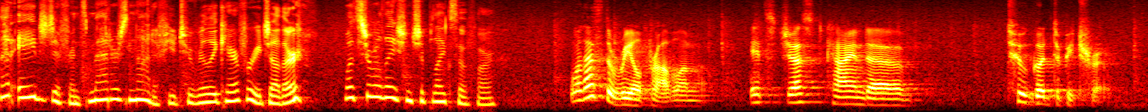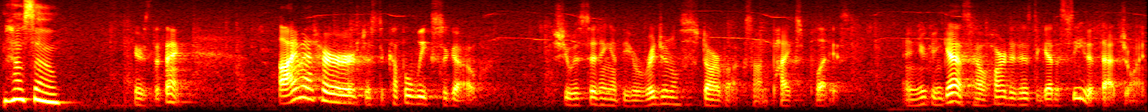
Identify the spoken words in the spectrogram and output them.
that age difference matters not if you two really care for each other. What's your relationship like so far? Well, that's the real problem. It's just kind of too good to be true. How so? Here's the thing I met her just a couple weeks ago. She was sitting at the original Starbucks on Pike's Place. And you can guess how hard it is to get a seat at that joint.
